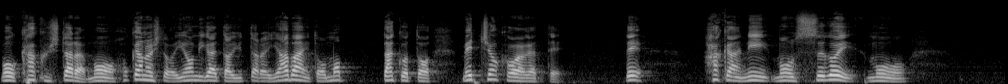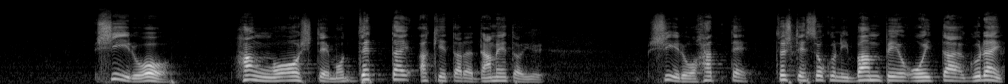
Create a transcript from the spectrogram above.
もう隠したらもう他の人はよみがえったと言ったらやばいと思ったこと。めっちゃ怖がって。で墓にもうすごいもうシールを版を押してもう絶対開けたらダメというシールを貼ってそしてそこに万兵を置いたぐらい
